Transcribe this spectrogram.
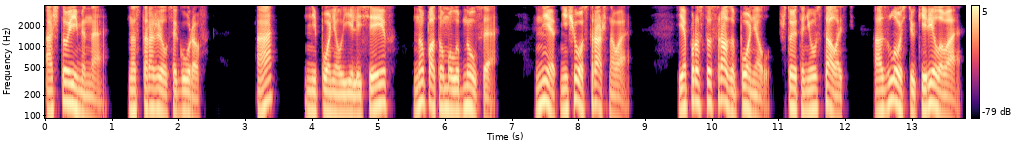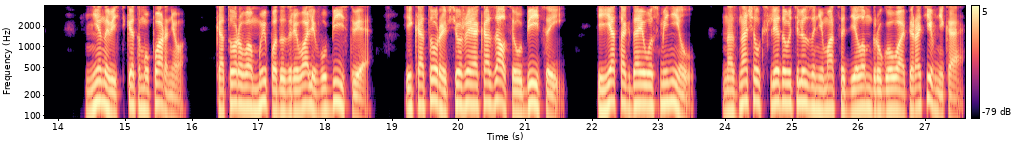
А что именно? Насторожился Гуров. А? Не понял Елисеев, но потом улыбнулся. Нет, ничего страшного. Я просто сразу понял, что это не усталость, а злость у Кириллова. Ненависть к этому парню, которого мы подозревали в убийстве, и который все же и оказался убийцей. И я тогда его сменил, назначил к следователю заниматься делом другого оперативника.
